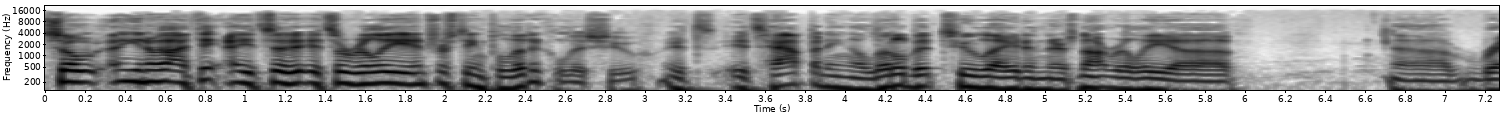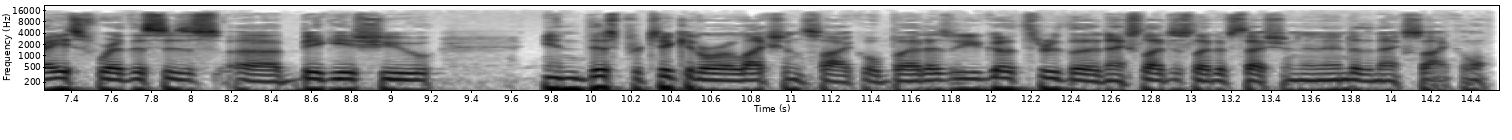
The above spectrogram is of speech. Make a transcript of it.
so you know, I think it's a it's a really interesting political issue. It's it's happening a little bit too late, and there's not really a, a race where this is a big issue in this particular election cycle. But as you go through the next legislative session and into the next cycle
